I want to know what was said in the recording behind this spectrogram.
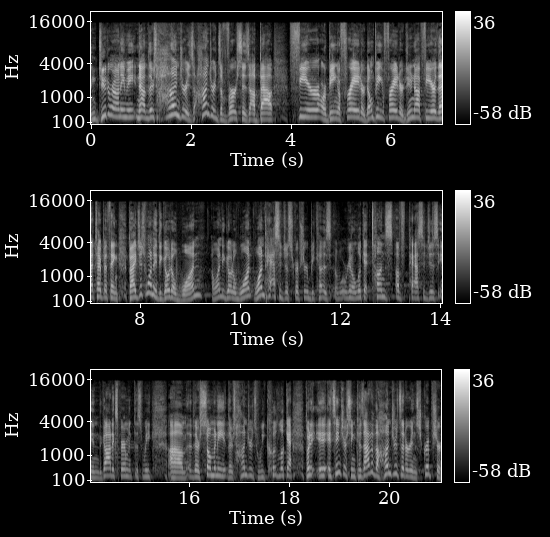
In Deuteronomy, now there's hundreds, hundreds of verses about fear or being afraid or don't be afraid or do not fear, that type of thing. But I just wanted to go to one. I wanted to go to one, one passage of scripture because we're going to look at tons of passages in the God experiment this week. Um, there's so many, there's hundreds we could look at. But it, it's interesting because out of the hundreds that are in scripture,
